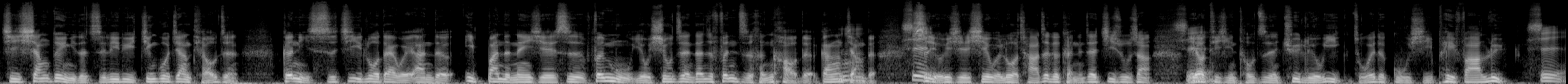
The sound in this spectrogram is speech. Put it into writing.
其实相对你的殖利率经过这样调整，跟你实际落袋为安的一般的那些是分母有修正，但是分子很好的，刚刚讲的是有一些些微落差，这个可能在技术上也要提醒投资人去留意所谓的股息配发率。是。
